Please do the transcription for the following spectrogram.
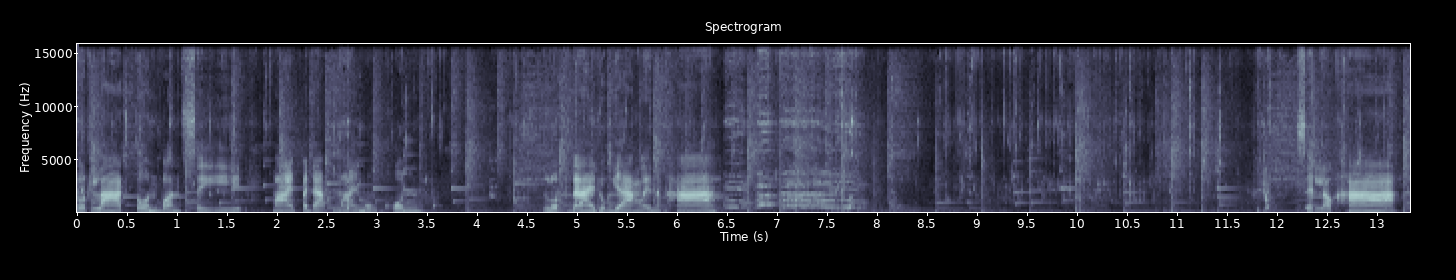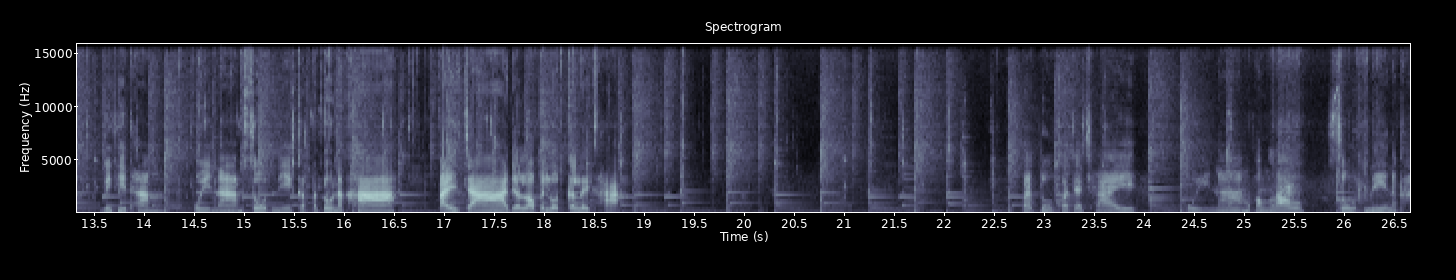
ลดลาดต้นบอนสี ไม้ประดับไม้มงคล ลดได้ทุกอย่างเลยนะคะ เสร็จแล้วค่ะ วิธีทำปุ๋ยน้ำสูตรนี้กับประตูนะคะ ไปจ้า เดี๋ยวเราไปลดกันเลยค่ะป้าตูก็จะใช้ปุ๋ยน้ำของเราสูตรนี้นะค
